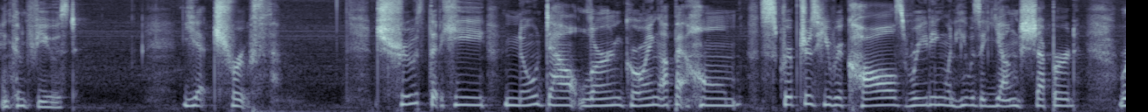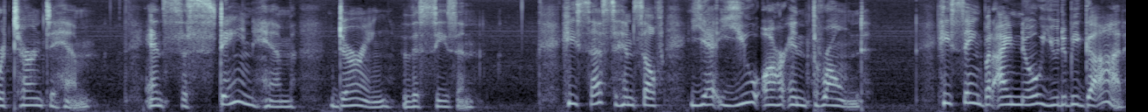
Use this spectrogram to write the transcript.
and confused. Yet, truth truth that he no doubt learned growing up at home, scriptures he recalls reading when he was a young shepherd, return to him and sustain him during this season. He says to himself, Yet you are enthroned. He's saying, But I know you to be God.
